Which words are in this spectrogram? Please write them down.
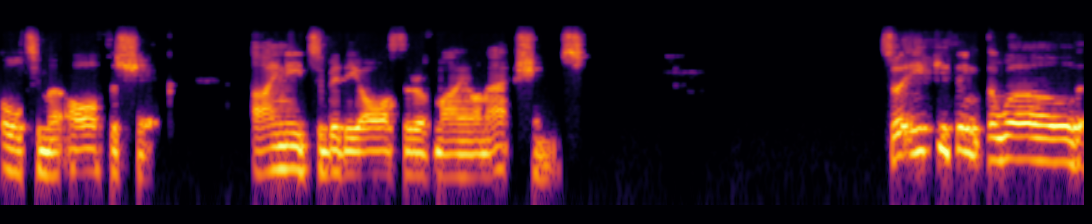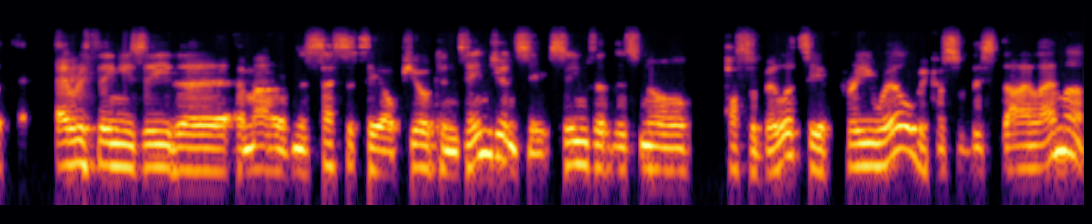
ultimate authorship. I need to be the author of my own actions. So if you think the world everything is either a matter of necessity or pure contingency, it seems that there's no possibility of free will because of this dilemma.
